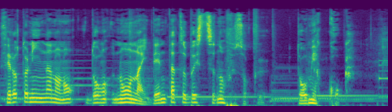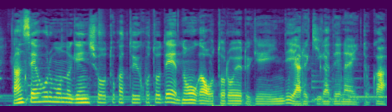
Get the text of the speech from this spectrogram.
セロトニンなどの脳内伝達物質の不足動脈硬化。男性ホルモンの減少とかということで脳が衰える原因でやる気が出ないとか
